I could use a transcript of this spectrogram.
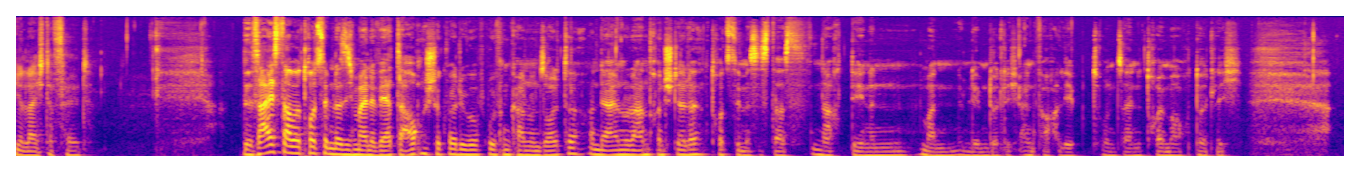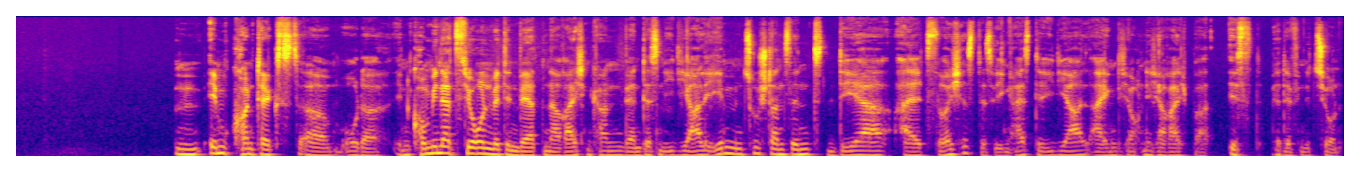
dir leichter fällt. Das heißt aber trotzdem, dass ich meine Werte auch ein Stück weit überprüfen kann und sollte an der einen oder anderen Stelle. Trotzdem ist es das, nach denen man im Leben deutlich einfacher lebt und seine Träume auch deutlich im Kontext äh, oder in Kombination mit den Werten erreichen kann, währenddessen Ideale eben im Zustand sind, der als solches, deswegen heißt der Ideal, eigentlich auch nicht erreichbar ist per Definition.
